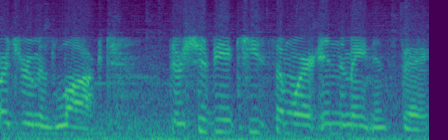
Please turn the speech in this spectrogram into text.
The storage room is locked. There should be a key somewhere in the maintenance bay.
